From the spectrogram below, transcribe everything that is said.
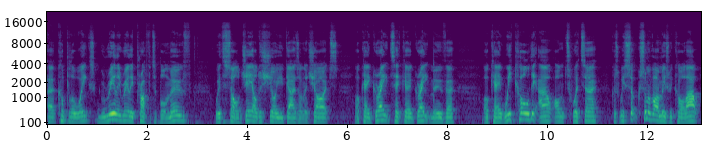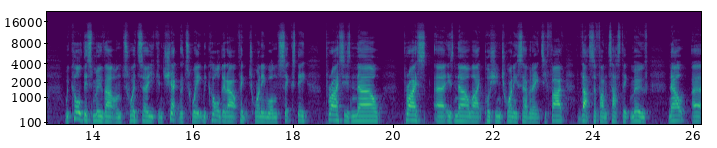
uh, couple of weeks. Really, really profitable move with Sol G. I'll just show you guys on the charts. Okay, great ticker, great mover. Okay, we called it out on Twitter because we some of our moves we call out. We called this move out on Twitter. You can check the tweet. We called it out. I think 2160. Price is now price uh, is now like pushing 27.85. That's a fantastic move. Now, uh,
